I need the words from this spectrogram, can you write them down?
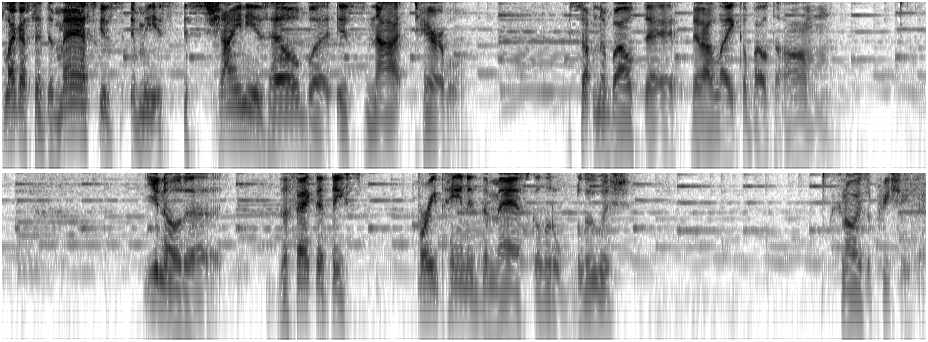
like I said, the mask is I mean it's it's shiny as hell, but it's not terrible. something about that that I like about the um you know the the fact that they spray painted the mask a little bluish. I can always appreciate that.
